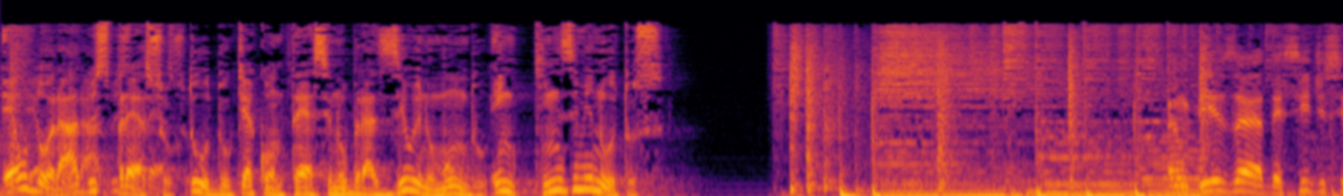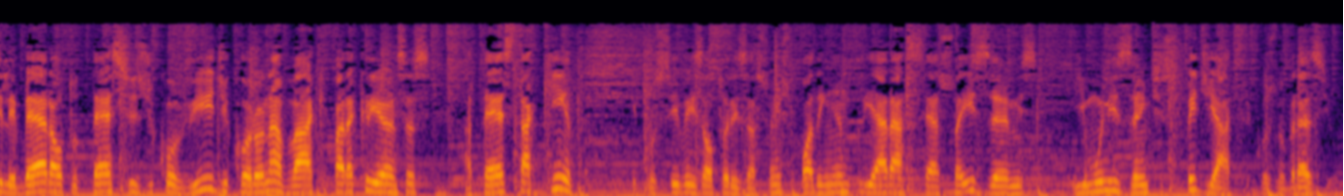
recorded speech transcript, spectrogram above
É o Dourado Expresso. Tudo o que acontece no Brasil e no mundo em 15 minutos. Anvisa decide se libera autotestes de Covid e Coronavac para crianças até esta quinta e possíveis autorizações podem ampliar acesso a exames e imunizantes pediátricos no Brasil.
